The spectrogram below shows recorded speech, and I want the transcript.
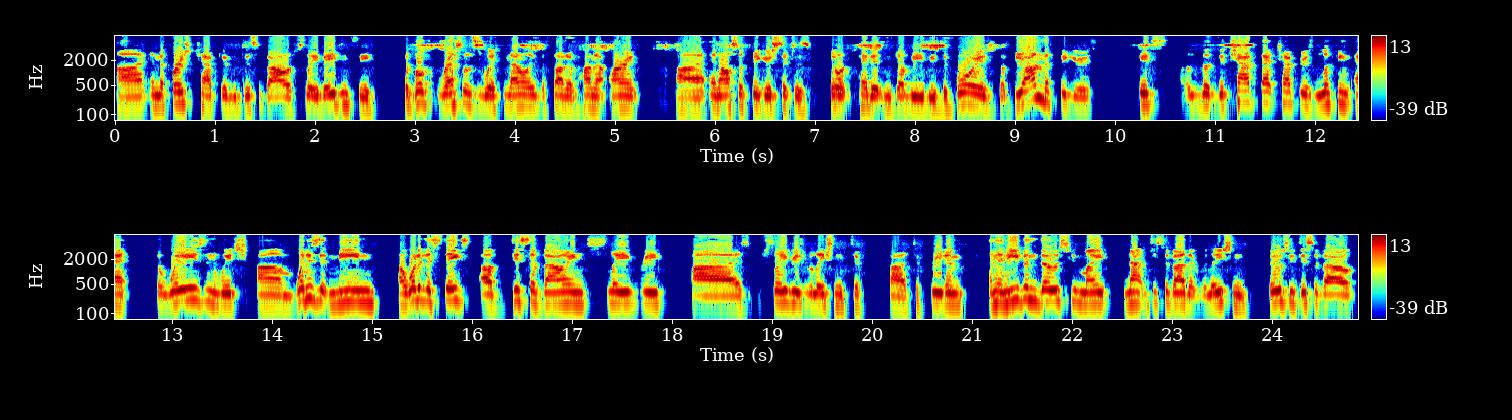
uh, in the first chapter, the disavowal of slave agency, the book wrestles with not only the thought of Hannah Arendt uh, and also figures such as Philip Pettit and W.E.B. Du Bois, but beyond the figures, it's uh, the, the chap that chapter is looking at the ways in which um, what does it mean? Uh, what are the stakes of disavowing slavery, uh, slavery's relation to uh, to freedom, and then even those who might not disavow that relation, those who disavow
